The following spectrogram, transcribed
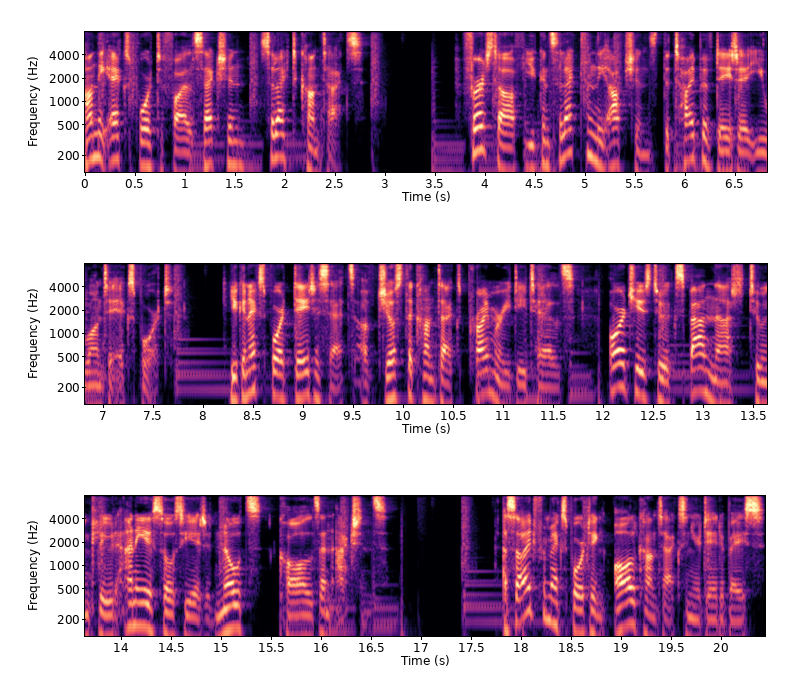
On the Export to File section, select Contacts. First off, you can select from the options the type of data you want to export. You can export datasets of just the contact's primary details, or choose to expand that to include any associated notes, calls and actions. Aside from exporting all contacts in your database,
